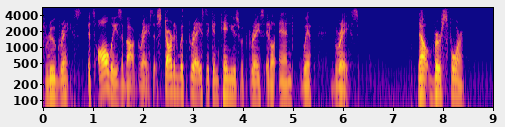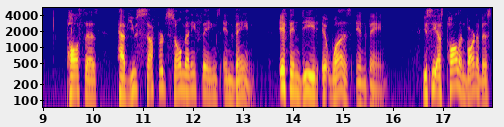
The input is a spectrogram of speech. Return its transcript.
through grace. It's always about grace. It started with grace, it continues with grace, it'll end with grace. Now, verse 4. Paul says, Have you suffered so many things in vain? If indeed it was in vain. You see, as Paul and Barnabas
